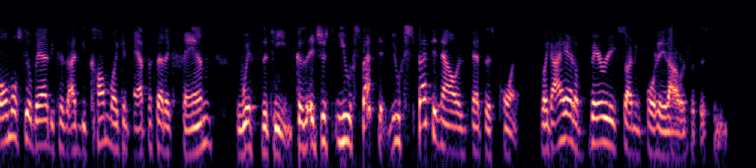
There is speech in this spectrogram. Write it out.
almost feel bad because I've become like an apathetic fan with the team because it's just you expect it. You expect it now as, at this point. Like I had a very exciting 48 hours with this team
